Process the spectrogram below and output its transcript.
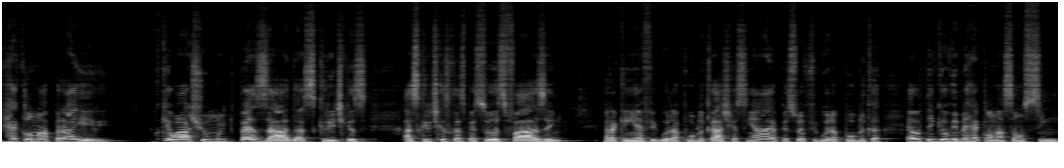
reclamar para ele porque eu acho muito pesado as críticas, as críticas que as pessoas fazem para quem é figura pública, acho que assim, ah, a pessoa é figura pública, ela tem que ouvir minha reclamação sim.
